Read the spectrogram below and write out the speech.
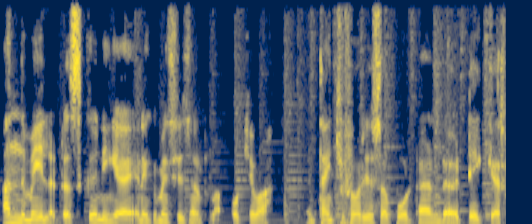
அந்த மெயில் அட்ரஸ்க்கு நீங்கள் எனக்கு மெசேஜ் அனுப்பலாம். ஓகேவா thank you for your support and take care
